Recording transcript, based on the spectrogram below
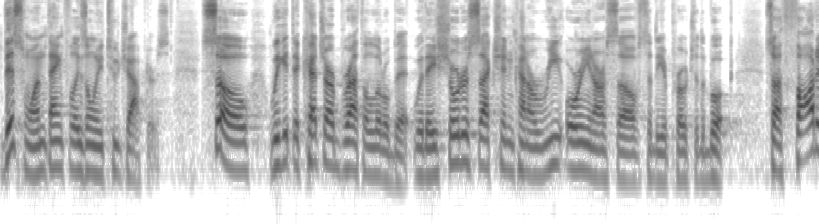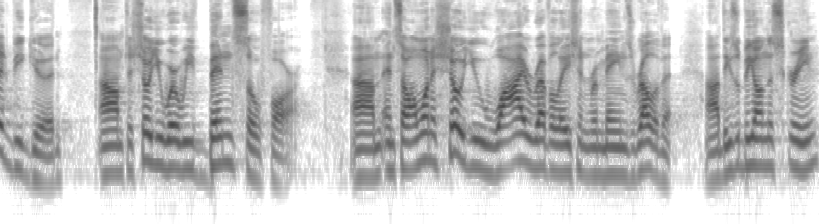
This one, thankfully, is only two chapters. So we get to catch our breath a little bit with a shorter section, kind of reorient ourselves to the approach of the book. So I thought it'd be good um, to show you where we've been so far. Um, and so I want to show you why Revelation remains relevant. Uh, these will be on the screen.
